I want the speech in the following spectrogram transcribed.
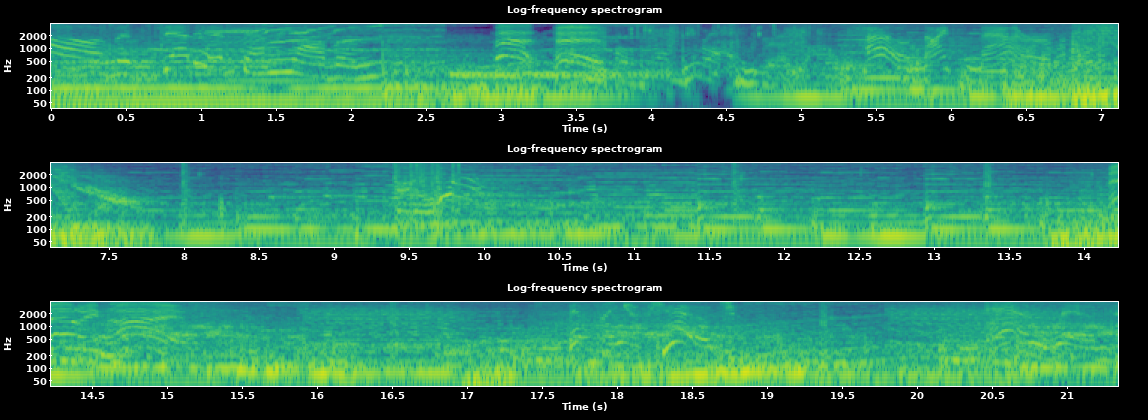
Oh, the Deadhead Family Album. Fathead! Nice manner. Very nice! This thing is huge. And ribbed.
